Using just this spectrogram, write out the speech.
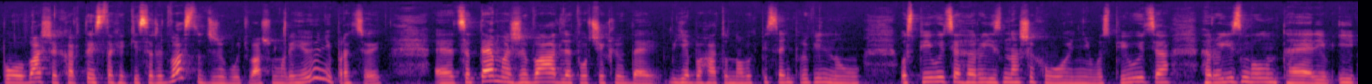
по ваших артистах, які серед вас тут живуть, в вашому регіоні працюють. Е, Це тема жива для творчих людей. Є багато нових пісень про війну, оспівується героїзм наших воїнів, оспівується героїзм волонтерів і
